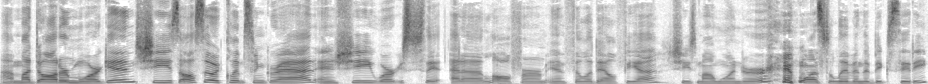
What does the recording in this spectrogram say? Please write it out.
Uh, my daughter Morgan, she's also a Clemson grad and she works at a law firm in Philadelphia. She's my wanderer and wants to live in the big city.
